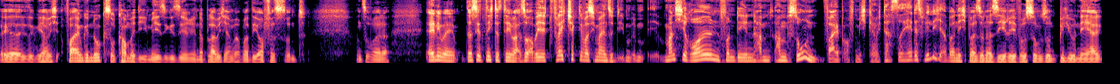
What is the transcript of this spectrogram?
äh, ich vor allem genug so Comedy-mäßige Serien. Da bleibe ich einfach bei The Office und, und so weiter. Anyway, das ist jetzt nicht das Thema. Also, aber vielleicht checkt ihr, was ich meine. So die, manche Rollen von denen haben, haben so einen Vibe auf mich gehabt. Ich dachte so, hey, das will ich aber nicht bei so einer Serie, wo es um so ein Billionär,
